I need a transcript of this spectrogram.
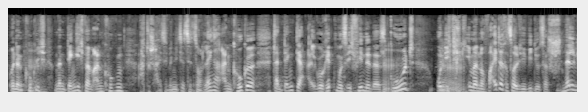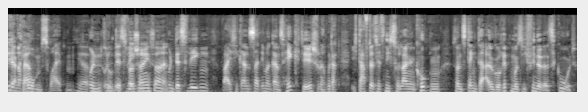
Und dann gucke ich und dann denke ich beim Angucken, ach du Scheiße, wenn ich das jetzt noch länger angucke, dann denkt der Algorithmus, ich finde das mhm. gut und mhm. ich kriege immer noch weitere solche Videos, das schnell wieder ja, nach klar. oben swipen. Ja, und, so und deswegen, wahrscheinlich sein. Und deswegen war ich die ganze Zeit immer ganz hektisch und habe gedacht, ich darf das jetzt nicht so lange gucken, sonst denkt der Algorithmus, ich finde das gut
